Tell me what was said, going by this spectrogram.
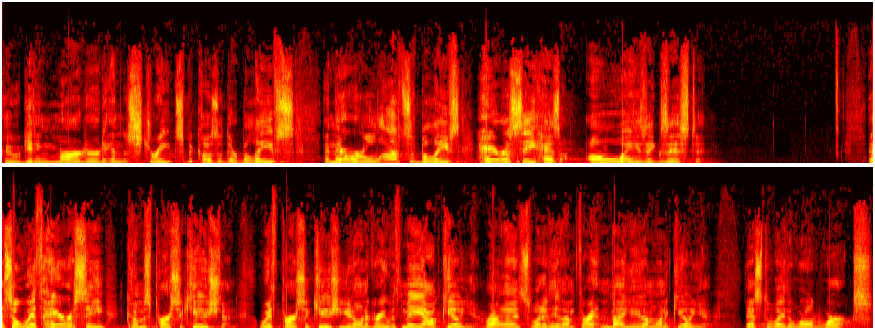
who were getting murdered in the streets because of their beliefs. And there were lots of beliefs. Heresy has always existed. And so, with heresy comes persecution. With persecution, you don't agree with me, I'll kill you, right? That's what it is. I'm threatened by you, I'm going to kill you. That's the way the world works.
